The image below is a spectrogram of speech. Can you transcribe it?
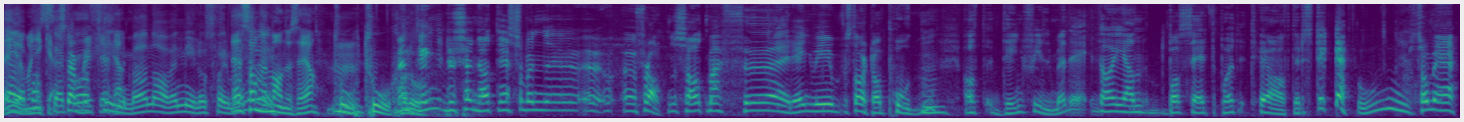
det Er gjør man ikke. basert Stemmer på ikke, ja. filmen av en Milos Forman? Det er samme manuset, ja. To, to, Men hallo. den, du skjønner at det som en ø, ø, Flaten sa til meg før vi starta poden, at den filmen er da igjen basert på et teaterstykke. Som er,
